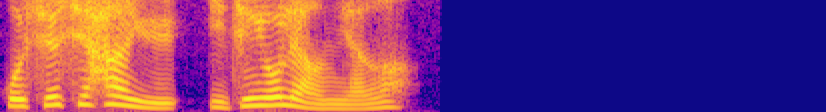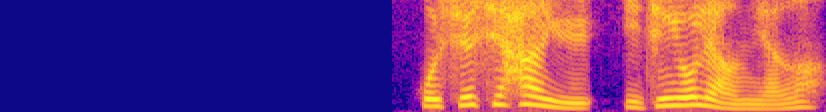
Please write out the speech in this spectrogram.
我学习汉语已经有两年了。我学习汉语已经有两年了。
